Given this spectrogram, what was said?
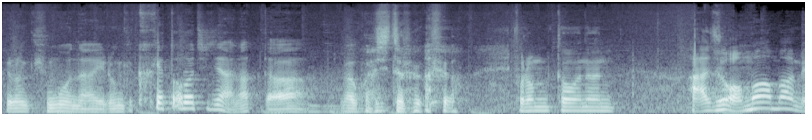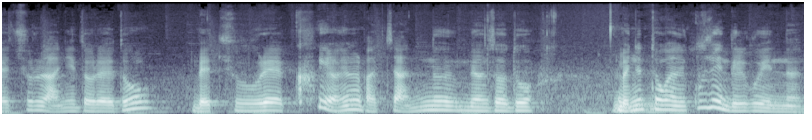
그런 규모나 이런 게 크게 떨어지지 않았다라고 하시더라고요. 브롬톤은 아주 어마어마한 매출은 아니더라도 매출에 크게 영향을 받지 않으면서도 몇 년 동안 꾸준히 늘고 있는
